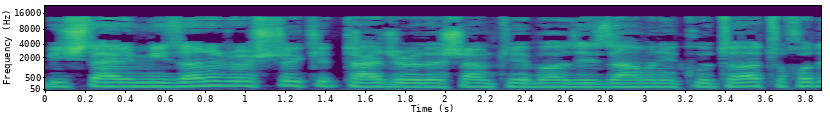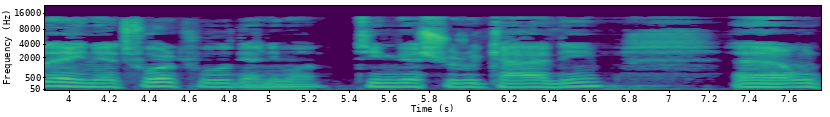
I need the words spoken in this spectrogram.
بیشتر میزان رشد رو که تجربه داشتم توی بازه زمان کوتاه تو خود eNetwork بود. یعنی ما تیم شروع کردیم. اون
